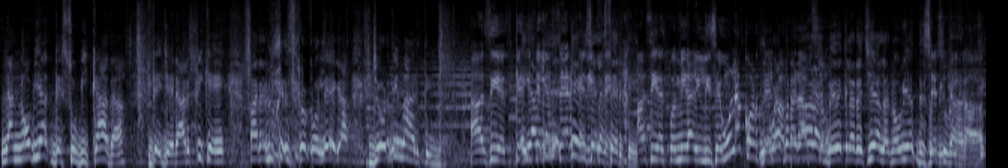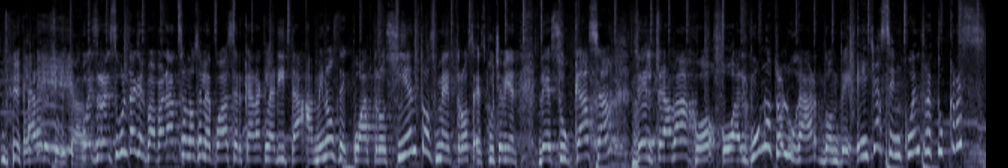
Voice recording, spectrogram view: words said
la novia desubicada de Gerard Piqué para nuestro colega Jordi Martin. Así es, que ni se le acerque, que ni se le dice. acerque. Así es, pues mira, Lili, según la corte, Le voy el a poner ahora, en vez de Clara Chía, la novia desubicada. Desubicada. Clara desubicada. Pues resulta que el paparazzo no se le puede acercar a Clarita a menos de 400 metros, escuche bien, de su casa, del trabajo o algún otro lugar donde ella se encuentre, ¿tú crees?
